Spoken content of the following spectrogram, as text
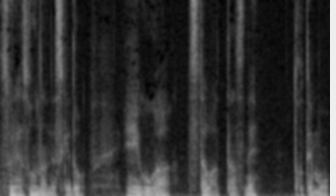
それはそうなんですけど英語が伝わったんですね。とても。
